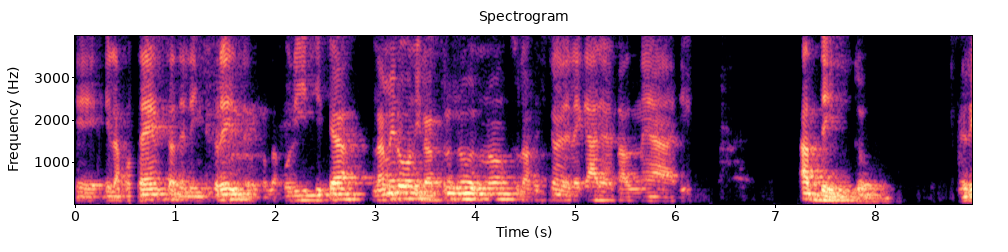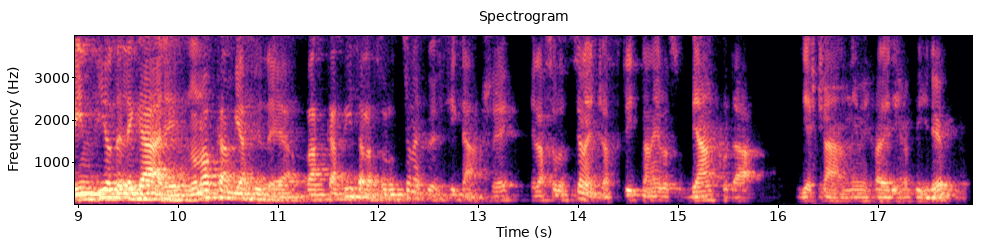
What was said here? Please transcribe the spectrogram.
e, e, la potenza delle imprese con la politica. La Meloni l'altro giorno sulla questione delle gare balneari ha detto rinvio delle gare, non ho cambiato idea, va capita la soluzione più efficace e la soluzione è già scritta nero su bianco da dieci anni, mi pare di capire,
